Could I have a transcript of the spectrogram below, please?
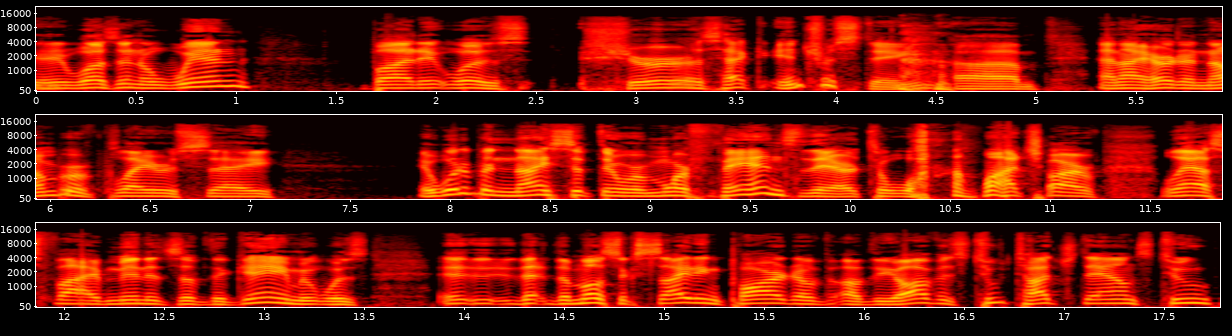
it wasn't a win, but it was sure as heck interesting. um, and I heard a number of players say it would have been nice if there were more fans there to watch our last five minutes of the game. It was the, the most exciting part of, of the offense: two touchdowns, two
